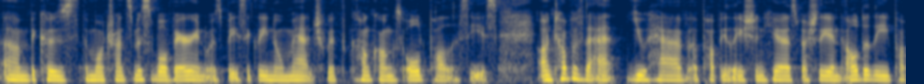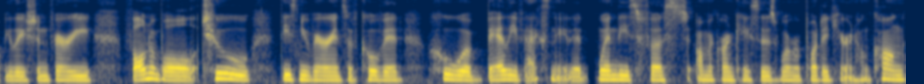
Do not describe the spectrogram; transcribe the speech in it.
um, because the more transmissible variant was basically no match with Hong Kong's old policies. On top of that, you have a population here, especially an elderly population, very vulnerable to these new variants of COVID who were barely vaccinated. When these first Omicron cases were reported here in Hong Kong,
